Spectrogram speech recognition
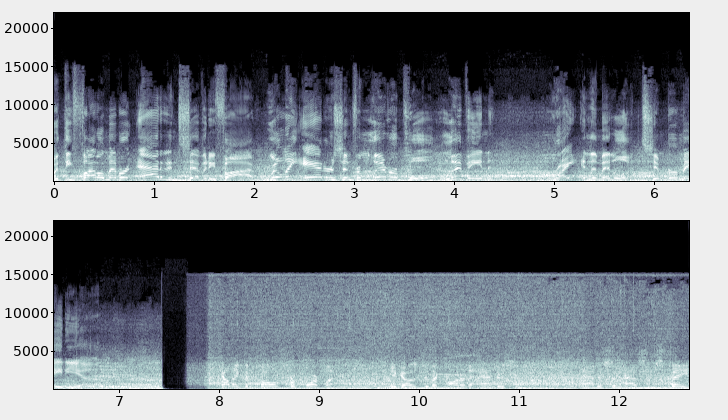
with the final member added in 75, Willie Anderson from Liverpool, living right in the middle of Timber Mania. Kelly controls for Portland. He goes to the corner to Anderson. Anderson has some space,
